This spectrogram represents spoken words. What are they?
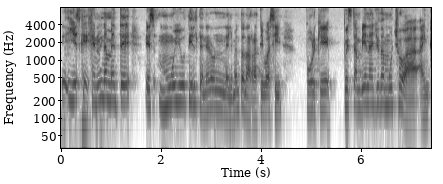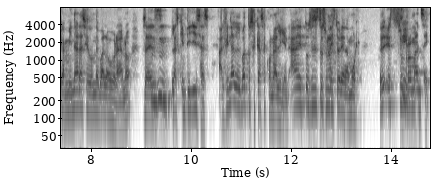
Y es que genuinamente es muy útil tener un elemento narrativo así porque pues también ayuda mucho a, encaminar hacia dónde va la obra, ¿no? O sea, es las quintillizas. Al final el vato se casa con alguien. Ah, entonces esto es una ah. historia de amor. E-, esto es un romance.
